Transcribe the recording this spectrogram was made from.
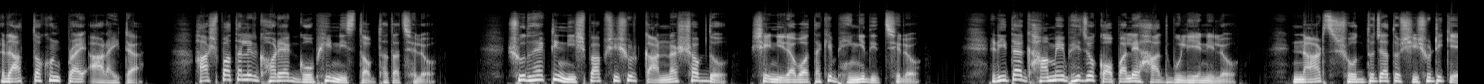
রাত তখন প্রায় আড়াইটা। হাসপাতালের ঘরে এক গভীর নিস্তব্ধতা ছিল। শুধু একটি নিষ্পাপ শিশুর কান্নার শব্দ সেই নীরবতাকে ভেঙে দিচ্ছিল। রীতা ঘামে ভেজো কপালে হাত বুলিয়ে নিল। নার্স সদ্যজাত শিশুটিকে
